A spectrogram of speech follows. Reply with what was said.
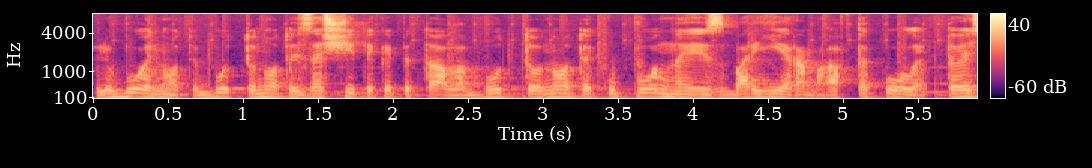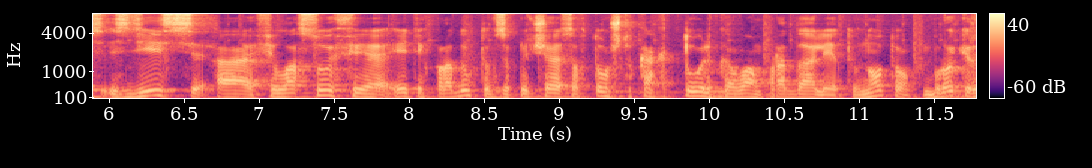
любой ноты, будь то ноты защиты капитала, будь то ноты купонные с барьером, автоколы. То есть здесь а, философия этих продуктов заключается в том, что как только вам продали эту ноту, брокер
